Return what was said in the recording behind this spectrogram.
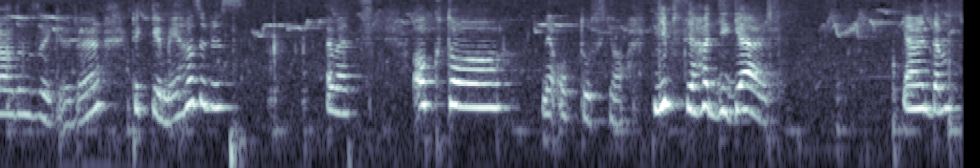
Mayalarımızı aldığımıza göre tek yemeğe hazırız. Evet. Okto. Ne oktos ya? Lipsi hadi gel. Geldim.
